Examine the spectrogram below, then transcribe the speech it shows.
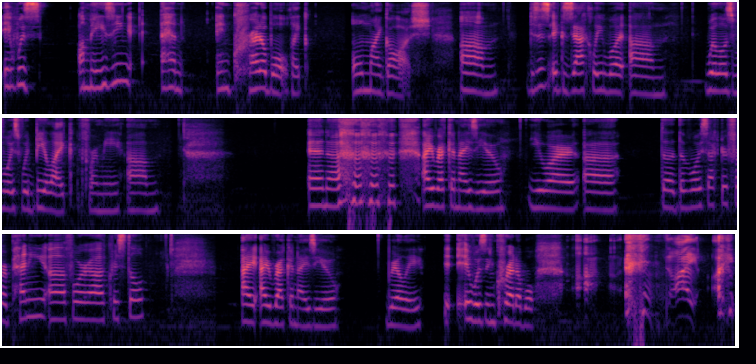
It was amazing and incredible like oh my gosh. Um this is exactly what um willow's voice would be like for me. Um and uh i recognize you. You are uh the the voice actor for penny uh for uh crystal. I i recognize you really. It, it was incredible. I, I, I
